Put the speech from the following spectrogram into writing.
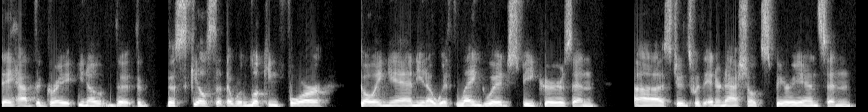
They have the great, you know, the the, the skill set that we're looking for going in, you know, with language speakers and uh, students with international experience and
